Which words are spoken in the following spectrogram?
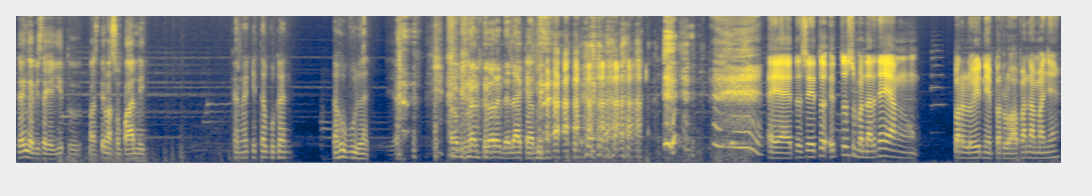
Saya nggak bisa kayak gitu. Pasti langsung panik. Karena kita bukan tahu bulat. ya kalau bulan dua orang dadakan. Eh, ya itu sih. Itu itu sebenarnya yang perlu ini perlu apa namanya?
